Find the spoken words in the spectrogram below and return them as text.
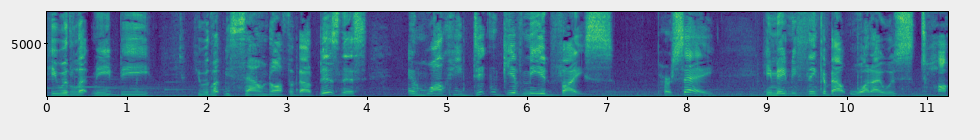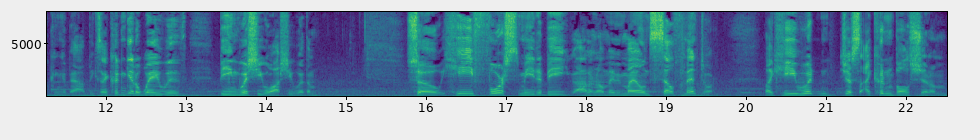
he would let me be he would let me sound off about business and while he didn't give me advice per se, he made me think about what I was talking about because I couldn't get away with being wishy washy with him. So he forced me to be, I don't know, maybe my own self mentor. Like he wouldn't just, I couldn't bullshit him.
